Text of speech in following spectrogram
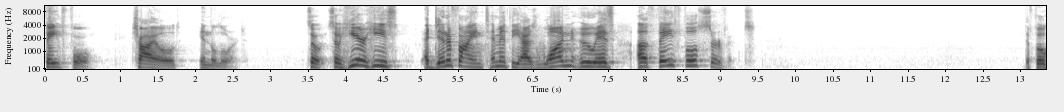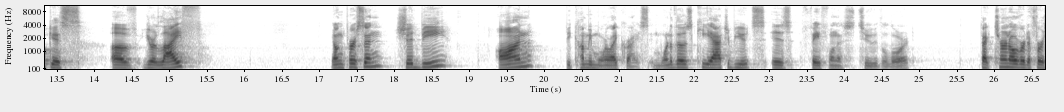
Faithful child in the Lord. So, so here he's identifying Timothy as one who is a faithful servant. The focus of your life, young person, should be on becoming more like Christ. And one of those key attributes is faithfulness to the Lord. In fact, turn over to 1,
